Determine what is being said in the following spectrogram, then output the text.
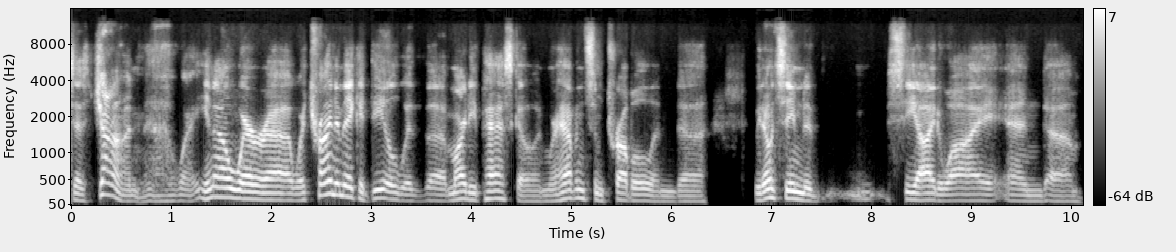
"He he says, John, uh, you know, we're uh, we're trying to make a deal with uh, Marty Pasko, and we're having some trouble, and uh, we don't seem to see eye to eye. And um,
